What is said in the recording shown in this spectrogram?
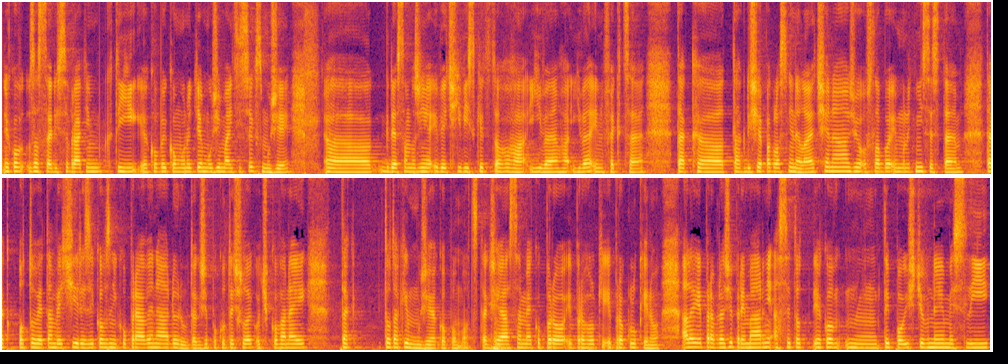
jako zase, když se vrátím k té komunitě muži mající sex muži, uh, kde samozřejmě je i větší výskyt toho HIV, HIV infekce, tak, uh, tak když je pak vlastně neléčená, že oslabuje imunitní systém, tak o to je tam větší větší riziko vzniku právě nádorů. Takže pokud je člověk očkovaný, tak to taky může jako pomoct. Takže já jsem jako pro, i pro holky, i pro kluky. No. Ale je pravda, že primárně asi to jako mm, ty pojišťovny myslí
